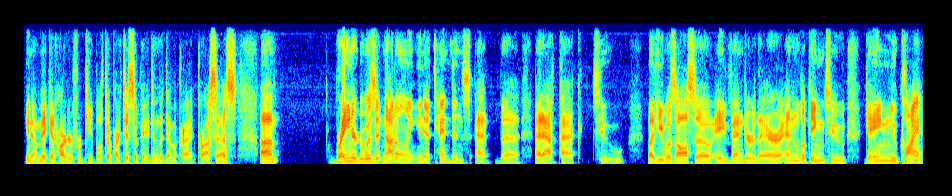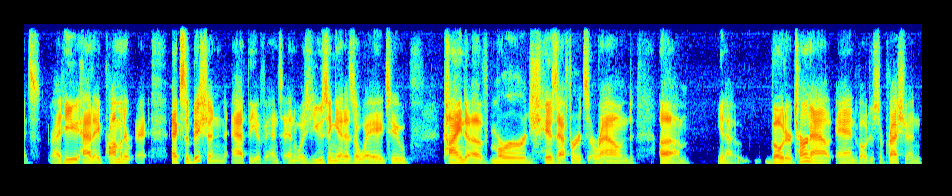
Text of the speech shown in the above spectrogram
you know make it harder for people to participate in the democratic process. Um, Braynard was it not only in attendance at the at AFPAC two, but he was also a vendor there and looking to gain new clients. Right, he had a prominent exhibition at the event and was using it as a way to kind of merge his efforts around. Um, you know, voter turnout and voter suppression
